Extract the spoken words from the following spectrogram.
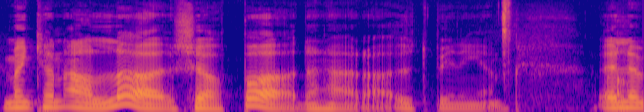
Men kan alla köpa den här uh, utbildningen? Eller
